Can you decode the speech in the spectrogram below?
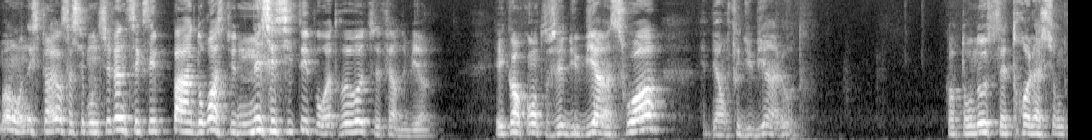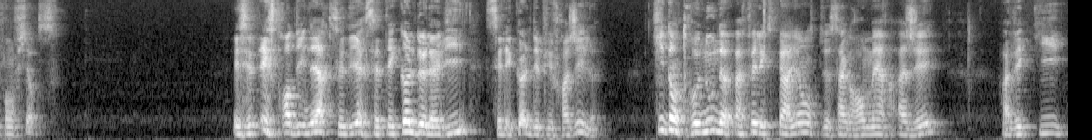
Moi, mon expérience à Simon Sirène, c'est que ce n'est pas un droit, c'est une nécessité pour être heureux de se faire du bien. Et quand, on fait du bien à soi, eh bien, on fait du bien à l'autre. Quand on ose cette relation de confiance. Et c'est extraordinaire de se dire que cette école de la vie, c'est l'école des plus fragiles. Qui d'entre nous n'a pas fait l'expérience de sa grand-mère âgée, avec qui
